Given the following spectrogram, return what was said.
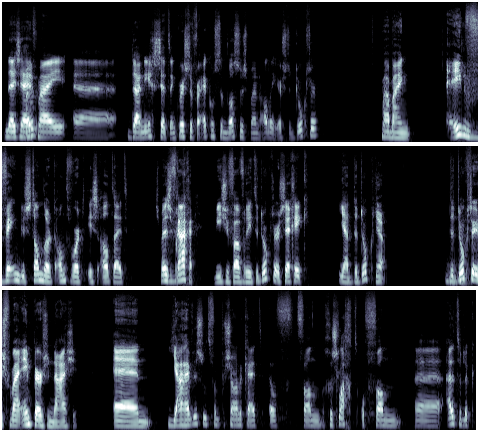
nee, ze heeft mij eh, daar neergezet. En Christopher Eccleston was dus mijn allereerste dokter. Maar mijn hele vervelende standaard antwoord is altijd... Als mensen vragen, wie is je favoriete dokter? Zeg ik, ja, de dokter. Ja. De dokter is voor mij één personage. En ja, hij wisselt van persoonlijkheid of van geslacht of van eh, uiterlijk.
